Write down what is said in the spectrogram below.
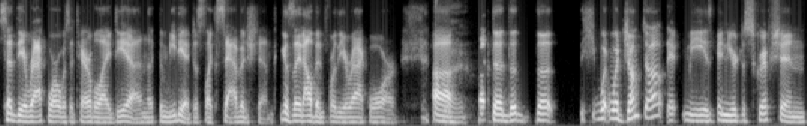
said the Iraq war was a terrible idea and like the media just like savaged him because they'd all been for the Iraq war uh, right. but the the the what what jumped out at me is in your description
